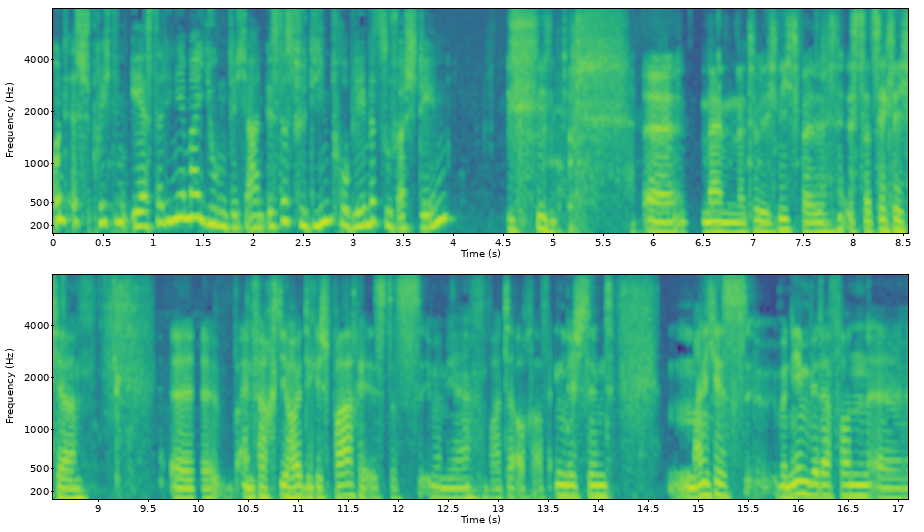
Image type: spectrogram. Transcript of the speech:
und es spricht in erster Linie mal Jugendliche an. Ist das für die ein Problem, das zu verstehen? äh, nein, natürlich nicht, weil es tatsächlich ja äh, einfach die heutige Sprache ist, dass immer mehr Worte auch auf Englisch sind. Manches übernehmen wir davon, äh,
